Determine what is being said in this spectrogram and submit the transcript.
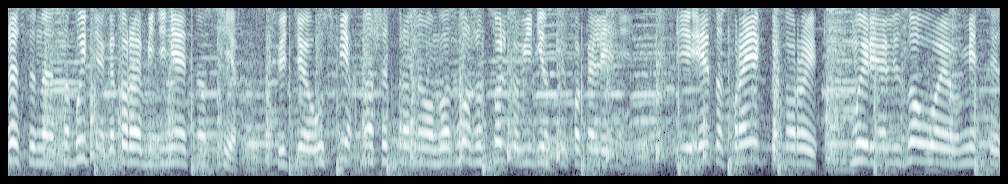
торжественное событие, которое объединяет нас всех. Ведь э, успех нашей страны, он возможен только в единстве поколений. И этот проект, который мы реализовываем вместе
